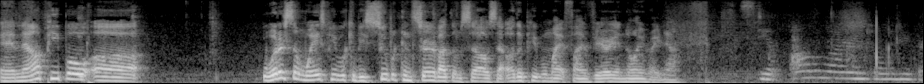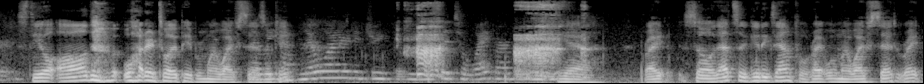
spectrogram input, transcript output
And now people uh what are some ways people can be super concerned about themselves that other people might find very annoying right now? Steal all the water and toilet paper. Steal all the water and toilet paper. My wife says. so we Okay. have no water to drink, but we use it to wipe our bodies. Yeah, right. So that's a good example, right? What my wife said, right?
